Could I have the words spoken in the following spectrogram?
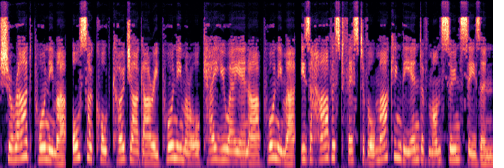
Sharad Purnima, also called Kojagari Purnima or Kuanr Purnima, is a harvest festival marking the end of monsoon season.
